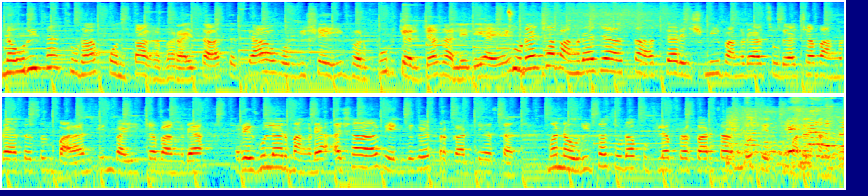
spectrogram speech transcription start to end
नवरीचा चुडा कोणता भरायचा तर त्या विषयी भरपूर चर्चा झालेली आहे. चुड्याच्या बांगड्या ज्या असतात त्या रेशमी बांगड्या चुड्याच्या बांगड्या तसंच बाळांतीन बाईच्या बांगड्या रेग्युलर बांगड्या अशा वेगवेगळे प्रकारचे असतात. मग नवरीचा चुडा कुठल्या प्रकारचा असतो ते तुम्हाला सांगते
